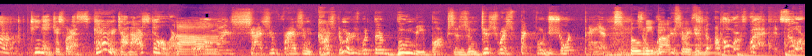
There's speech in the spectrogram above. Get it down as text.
Ugh, teenagers were a scourge on our store. Uh, Always sassafrassing customers with their boomy boxes and disrespectful short pants. Boomy so we boxes. decided to up- Homework's whack, and so are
